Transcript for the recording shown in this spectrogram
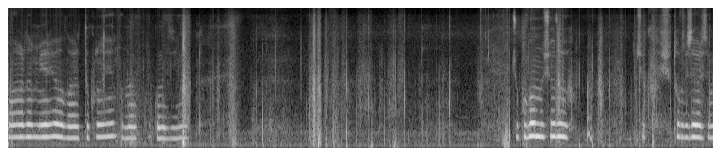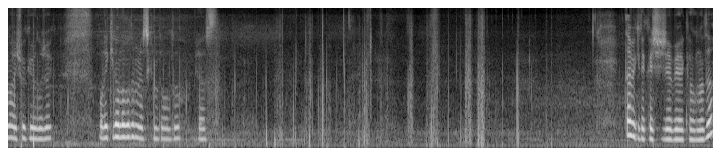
Vardım yürüyorlar. Tıkınıyor bana ziyon. Çık ulan dışarı. Çık. Şu turu bize versen var ya çok iyi olacak. Oradakini alamadım ya sıkıntı oldu. Biraz. Tabii ki de kaçacağı bir yer kalmadı.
